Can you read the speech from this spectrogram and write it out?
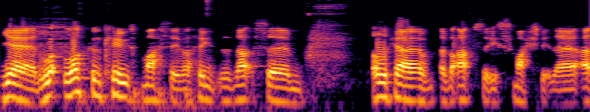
Yeah, Lo- Lachlan Coote's massive. I think that that's um, have, have absolutely smashed it there. I,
